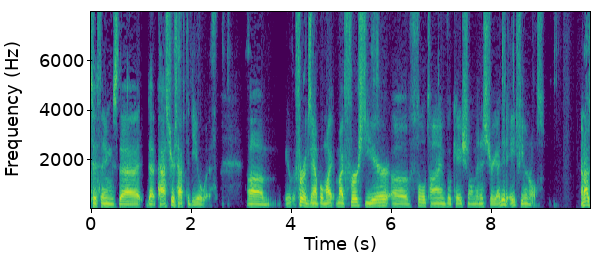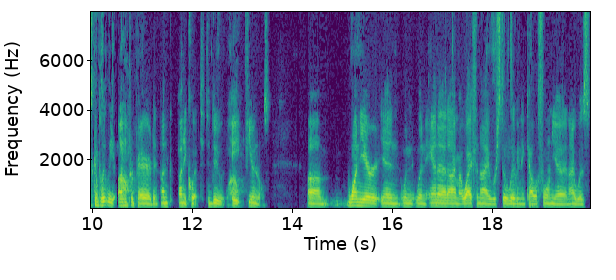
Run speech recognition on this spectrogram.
to things that, that pastors have to deal with. Um, for example, my, my first year of full time vocational ministry, I did eight funerals and I was completely unprepared and un- unequipped to do wow. eight funerals. Um, one year in when when Anna and I, my wife and I, were still living in California, and I was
